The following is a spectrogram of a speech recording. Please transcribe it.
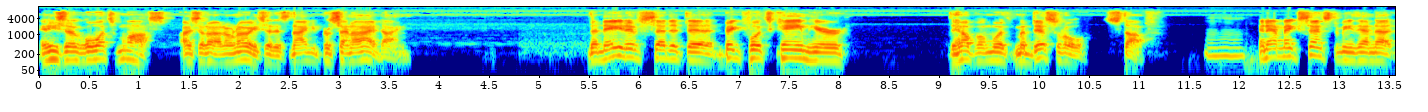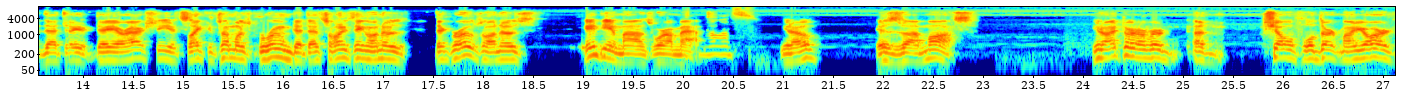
And he said, well, what's moss? I said, I don't know. He said, it's 90% iodine. The natives said that the Bigfoots came here to help them with medicinal stuff. hmm And that makes sense to me then that, that they, they are actually, it's like it's almost groomed that that's the only thing on those that grows on those Indian mounds where I'm at, Moss. you know, is uh, moss. You know, I turn over a shovel full of dirt in my yard,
